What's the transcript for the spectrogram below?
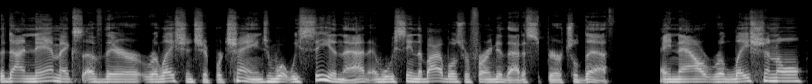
The dynamics of their relationship were changed. And what we see in that, and what we see in the Bible, is referring to that as spiritual death a now relational,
